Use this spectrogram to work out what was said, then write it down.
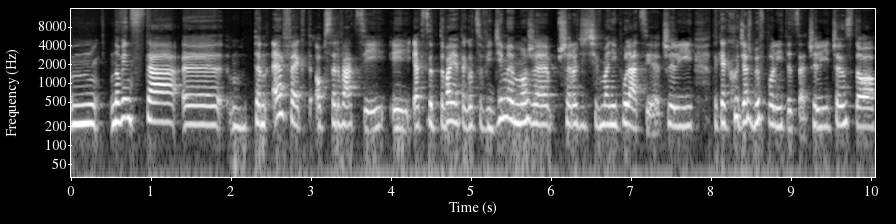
Mm, no więc ta, y, ten efekt obserwacji i akceptowania tego, co widzimy, może przerodzić się w manipulację, czyli tak jak chociażby w polityce, czyli często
